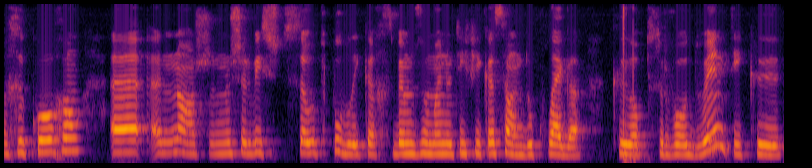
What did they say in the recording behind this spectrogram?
recorram, uh, nós, nos serviços de saúde pública, recebemos uma notificação do colega que observou o doente e que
